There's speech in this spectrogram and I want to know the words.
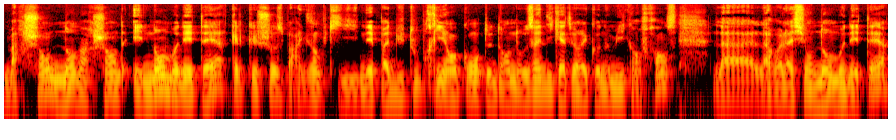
marchande, non marchande et non monétaire, quelque chose par exemple qui n'est pas du tout pris en compte dans nos indicateurs économiques en France, la, relation non monétaire,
